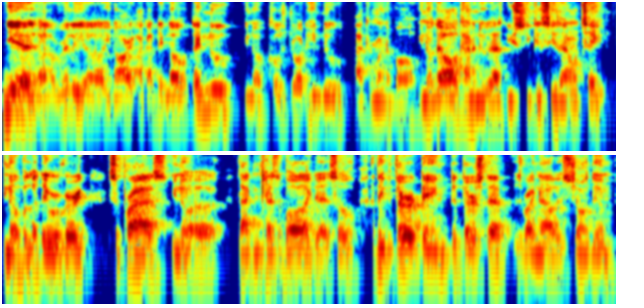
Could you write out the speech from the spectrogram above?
Yeah, uh, really. Uh, you know, I, I, got they know they knew. You know, Coach Jordan, he knew I can run the ball. You know, they all kind of knew that. You, you can see that on tape. You know, but like, they were very surprised. You know, uh, that I can catch the ball like that. So I think the third thing, the third step is right now is showing them.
